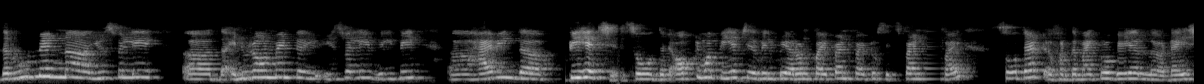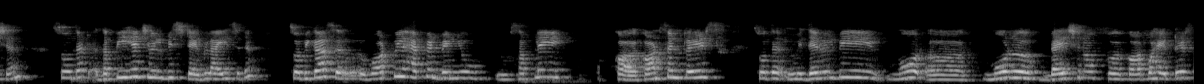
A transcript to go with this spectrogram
the rumen uh, usually uh, the environment usually will be uh, having the pH. So the optimal pH will be around 5.5 to 6.5. So that for the microbial digestion, so that the pH will be stabilized. So because what will happen when you supply concentrates, so that there will be more uh, more digestion of uh, carbohydrates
